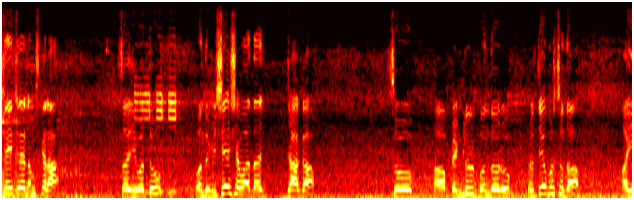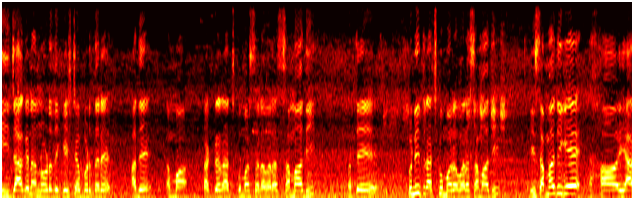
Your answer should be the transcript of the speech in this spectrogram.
ಸ್ನೇಹಿತರೆ, ನಮಸ್ಕಾರ. ಸೊ ಇವತ್ತು ಒಂದು ವಿಶೇಷವಾದ ಜಾಗ. ಸೊ ಬೆಂಗಳೂರಿಗೆ ಬಂದವರು ಪ್ರತಿಯೊಬ್ಬರು ಸುಧಾ ಈ ಜಾಗನ ನೋಡೋದಕ್ಕೆ ಇಷ್ಟಪಡ್ತಾರೆ. ಅದೇ ನಮ್ಮ ಡಾಕ್ಟರ್ ರಾಜ್ಕುಮಾರ್ ಸರ್ ಅವರ ಸಮಾಧಿ ಮತ್ತು ಪುನೀತ್ ರಾಜ್ಕುಮಾರ್ ಅವರ ಸಮಾಧಿ. ಈ ಸಮಾಧಿಗೆ ಯಾವ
